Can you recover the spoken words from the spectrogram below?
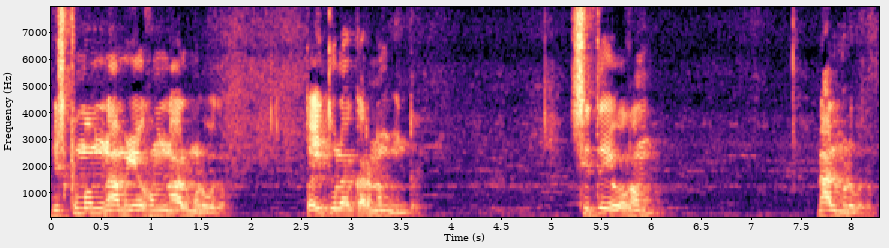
விஸ்குமம் நாமயோகம் நாள் முழுவதும். தைத்துலா கரணம் இன்று. சித்த யோகம் நாள் முழுவதும்.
